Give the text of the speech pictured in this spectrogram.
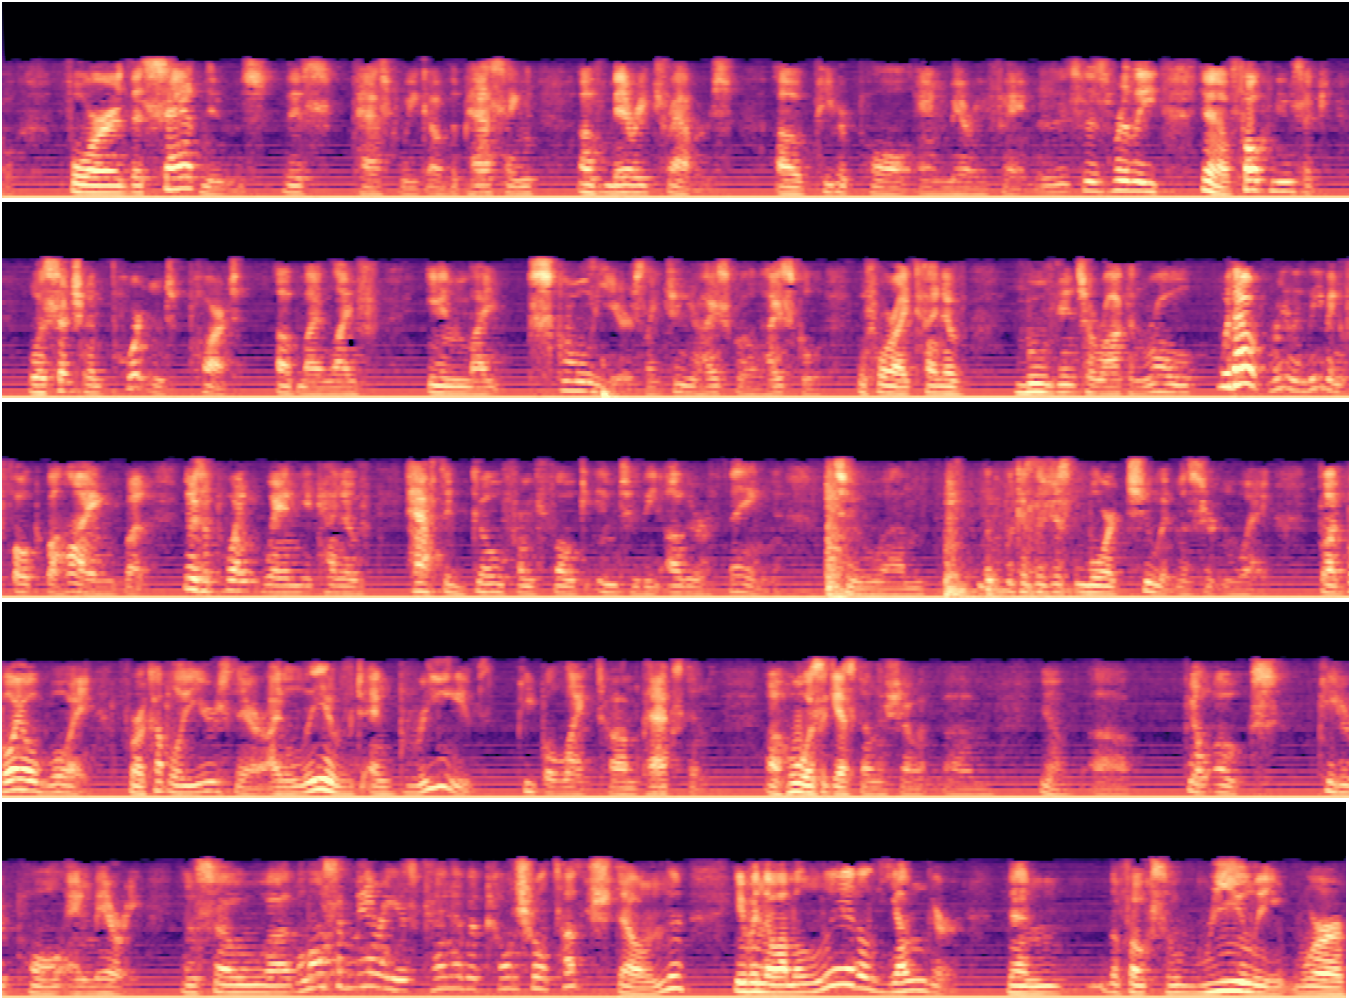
for the sad news this past week of the passing of Mary Travers of Peter, Paul, and Mary fame. This is really, you know, folk music was such an important part of my life in my school years, like junior high school and high school, before I kind of moved into rock and roll without really leaving folk behind. But there's a point when you kind of have to go from folk into the other thing to um, because there's just more to it in a certain way. But boy, oh boy, for a couple of years there, I lived and breathed people like Tom Paxton, uh, who was a guest on the show. Um, you know, uh, Phil Ochs, Peter, Paul, and Mary. And so uh, the loss of Mary is kind of a cultural touchstone, even though I'm a little younger than the folks who really were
